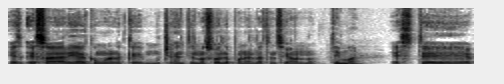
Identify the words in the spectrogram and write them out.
es- esa área como a la que mucha gente no suele poner la atención, ¿no? Simón. Este,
